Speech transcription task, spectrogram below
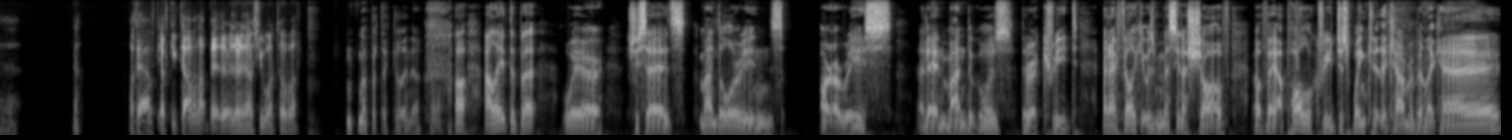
Uh, yeah. Okay, I've, I've geeked out about that bit. Is there anything else you want to talk about? Not particularly, no. Yeah. Oh, I liked the bit where she says Mandalorians aren't a race, and then Mando goes, "They're a creed." And I felt like it was missing a shot of of uh, Apollo Creed just winking at the camera, being like, "Hey,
